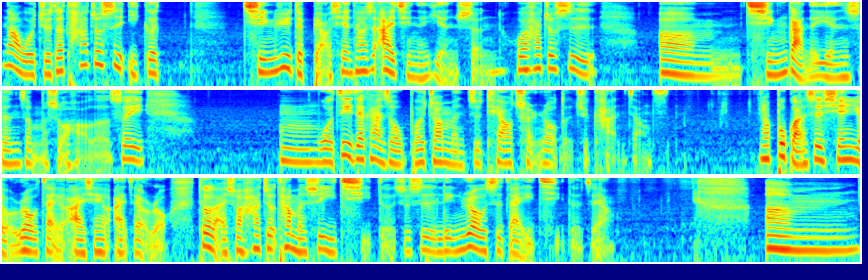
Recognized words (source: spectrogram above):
那我觉得它就是一个情欲的表现，它是爱情的延伸，或者它就是嗯情感的延伸，这么说好了。所以，嗯，我自己在看的时候，我不会专门只挑纯肉的去看这样子。那不管是先有肉再有爱，先有爱再有肉，对我来说，它就他们是一起的，就是灵肉是在一起的这样。嗯，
